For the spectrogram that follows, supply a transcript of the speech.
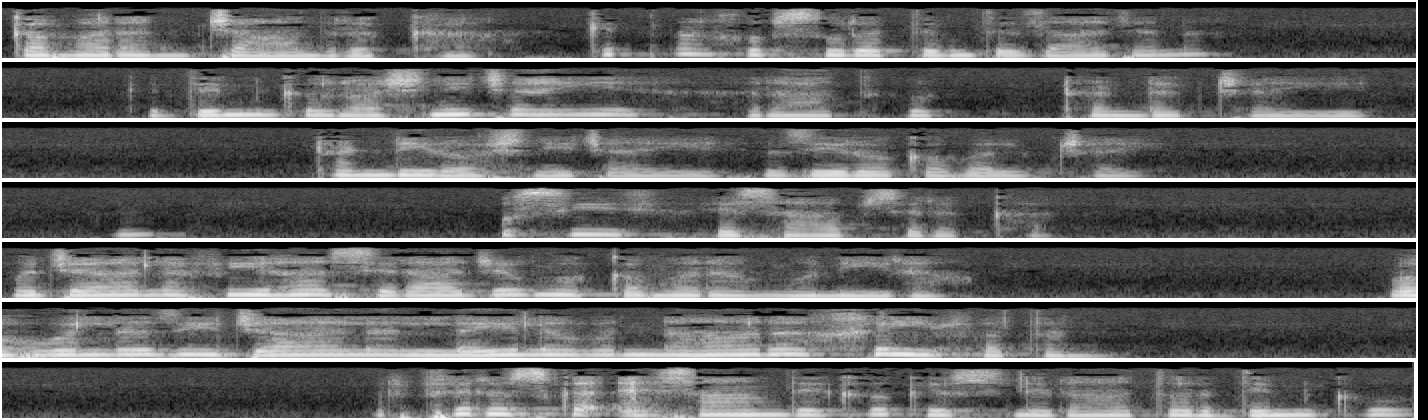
کمرن چاند رکھا۔ کتنا خوبصورت امتزاج ہے نا کہ دن کو روشنی چاہیے، رات کو ٹھنڈک چاہیے۔ ٹھنڈی روشنی چاہیے، زیرو کا بلب چاہیے۔ اسی حساب سے رکھا۔ جا لفیحا سراجم و کمرا منیرا۔ وہ جال ونہارا خل فتن اور پھر اس کا احسان دیکھو کہ اس نے رات اور دن کو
